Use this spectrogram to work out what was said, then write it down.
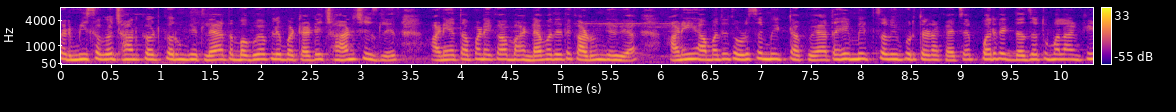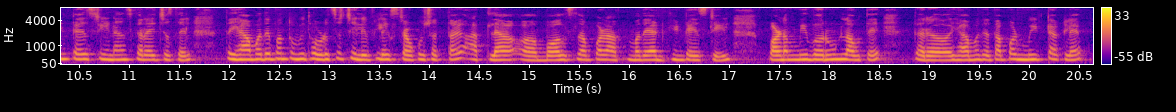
तर मी सगळं छान कट करून घेतलं आहे आता बघूया आपले बटाटे छान शिजलेत आणि आता आपण एका भांड्यामध्ये ते काढून घेऊया. आणि ह्यामध्ये थोडंसं मीठ टाकूया. आता हे मीठ चवीपुरतं टाकायचं आहे परत एकदा जर तुम्हाला आणखीन टेस्ट इन्हान्स करायची असेल तर ह्यामध्ये पण तुम्ही थोडंसं चिली फ्लेक्स टाकू शकता. आतल्या बॉल्सला पण आतमध्ये आणखीन टेस्ट येईल. पण मी वरून लावते. तर ह्यामध्ये आता आपण मीठ टाकलं आहे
